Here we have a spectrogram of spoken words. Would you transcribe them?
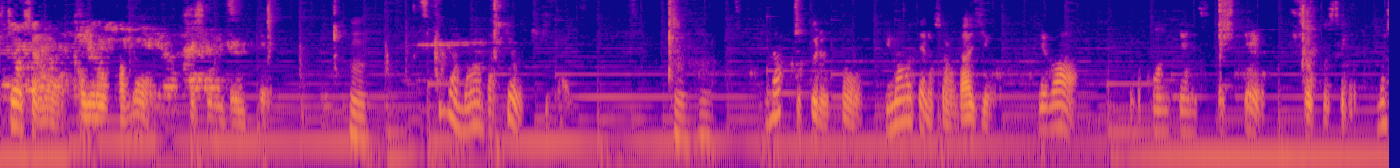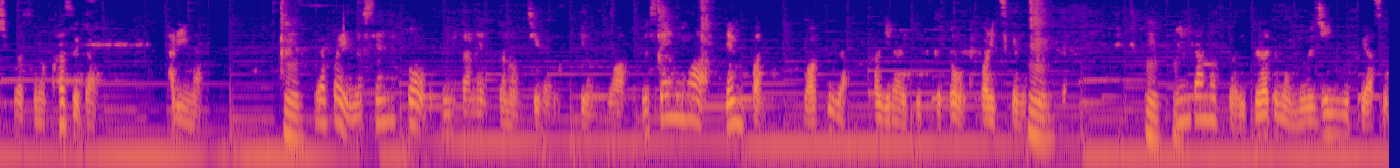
視聴者の多様化も進んでいて、うん好きなものだけを聞きたい。うんなってくると、今までのそのラジオでは、コンテンツとして不足する。もしくはその数が足りない。うんやっぱり無線とインターネットの違いっていうのは、無線は電波の枠が限られていくと割り付けるし、うんインターネットはいくらでも無人に増やせる。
